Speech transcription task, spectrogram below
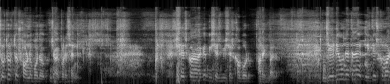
চতুর্থ স্বর্ণপদক জয় করেছেন। শেষ করার আগে বিশেষ বিশেষ খবর আরেকবার। জেডিইউ নেতা নীতিশ কুমার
